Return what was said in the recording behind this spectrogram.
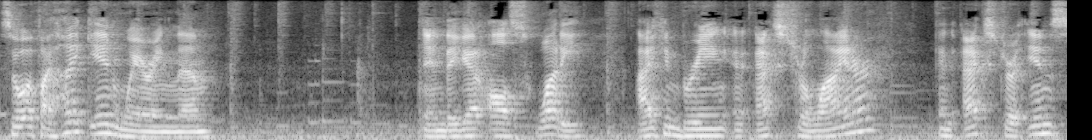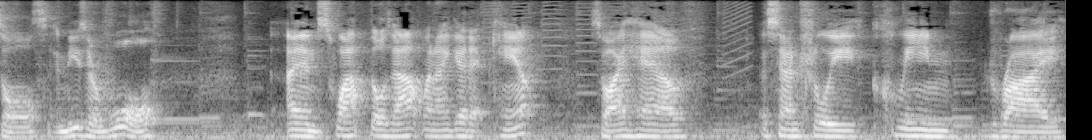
So if I hike in wearing them and they get all sweaty, I can bring an extra liner and extra insoles, and these are wool, and swap those out when I get at camp. So I have essentially clean, dry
